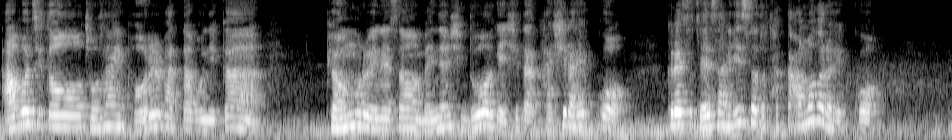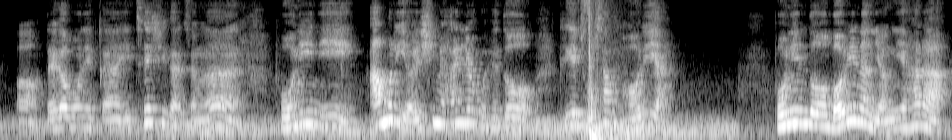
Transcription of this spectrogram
아버지도 조상의 벌을 받다 보니까 병으로 인해서 몇 년씩 누워 계시다 가시라 했고 그래서 재산이 있어도 다 까먹으라 했고 어, 내가 보니까 이 채시 가정은 본인이 아무리 열심히 하려고 해도 그게 조상 벌이야. 본인도 머리는 영리하나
